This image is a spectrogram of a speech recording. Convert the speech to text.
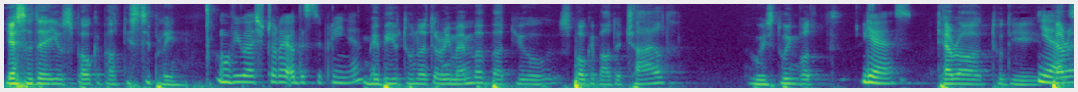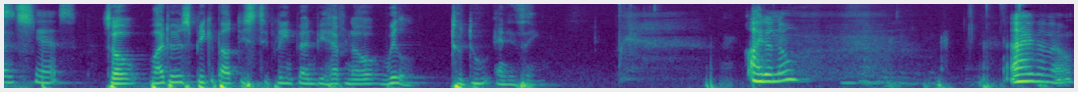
yesterday you spoke about discipline Mówiłaś wczoraj o dyscyplinie? maybe you do not remember but you spoke about a child who is doing what Yes. terror to the Yes. parents Yes. So why do you speak about discipline when we have no will to do anything? I don't know. I don't know.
